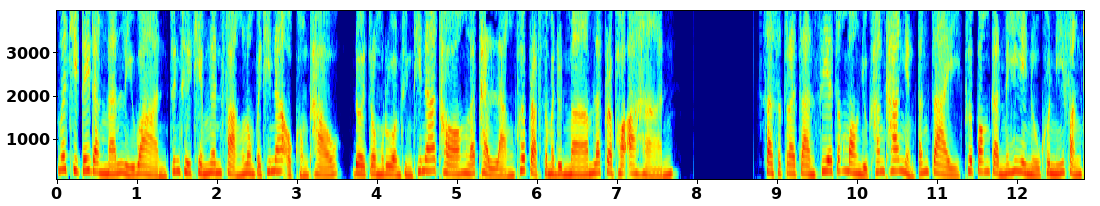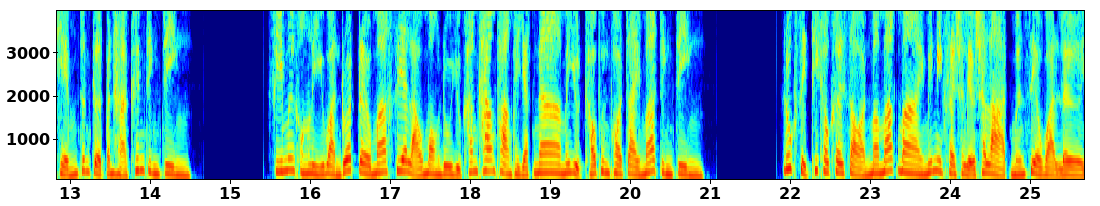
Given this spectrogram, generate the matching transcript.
เมื่อคิดได้ดังนั้นหลีหวาน จึงถือเข็มเงินฝังลงไปที่หน้าอกของเขา โดยตรงรวมถึงที่หน้าท้องและแผ่นหลังเพื่อปรับสมดุลม้ามและกระเพาะอาหาร ศาสตราจารย์เซี่ยจ้องมองอยู่ข้างๆ อย่างตั้งใจ เพื่อป้องกันไม่ให้ยายหนูคนนี้ฝังเข็มจนเกิดปัญหาขึ้นจริง ๆ ฝีมือของหลีหวันรวดเร็วมากเซี่ยเหลามองดูอยู่ข้างๆ พางพยักหน้าไม่หยุดเขาพึงพอใจมากจริง ๆ ลูกศิษย์ที่เขาเคยสอนมามากมาย ไม่มีใครเฉลียวฉลาดเหมือนเสี่ยหวานเลย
